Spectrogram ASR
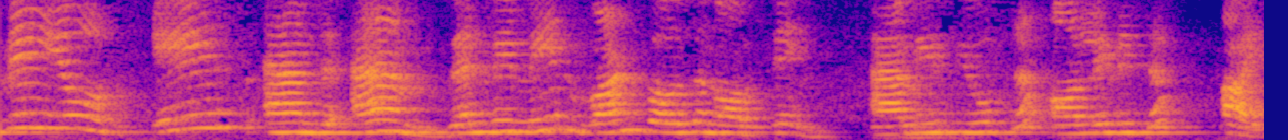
We use is and am when we mean one person or thing. Am is used only with I.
